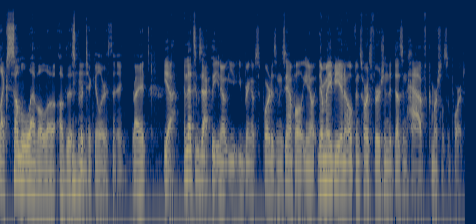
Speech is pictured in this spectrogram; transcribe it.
like some level of, of this particular thing, right? Yeah, and that's exactly you know you, you bring up support as an example. You know there may be an open source version that doesn't have commercial support,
